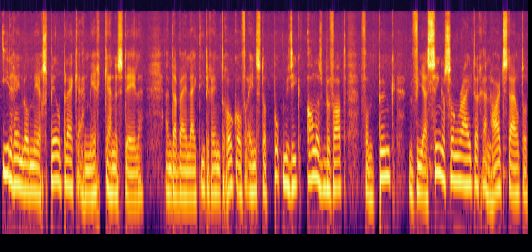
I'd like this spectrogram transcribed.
Iedereen wil meer speelplekken en meer kennis delen. En daarbij lijkt iedereen het er ook over eens dat popmuziek alles bevat, van punk via singer-songwriter en hardstyle tot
